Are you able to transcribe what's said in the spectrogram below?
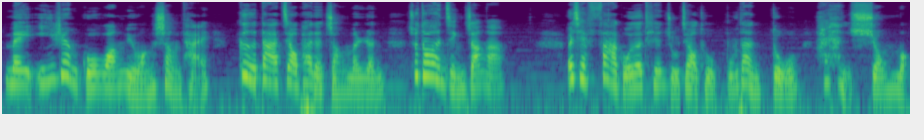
每一任国王、女王上台，各大教派的掌门人就都很紧张啊。而且，法国的天主教徒不但多，还很凶猛。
